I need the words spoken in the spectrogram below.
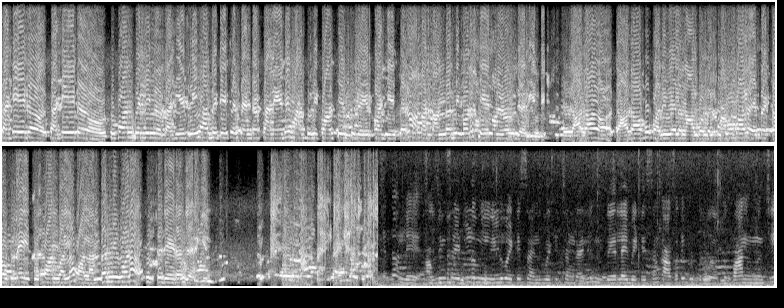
థర్టీ ఎయిట్ థర్టీ ఎయిట్ తుఫాన్ building thirty eight rehabilitation centres అనేది మన తుది కాన్స్టిట్యూన్సీలో ఏర్పాటు చేశారు. అక్కడ అందరినీ కూడా చేర్చడం జరిగింది. దాదా దాదాపు పదివేల నాలుగు వందల కుటుంబాలు ఎఫెక్ట్ అవుతున్నాయి ఈ తుఫాన్ వల్ల. వాళ్ళందరినీ కూడా షిఫ్ట్ చేయడం జరిగింది. హౌసింగ్ సైట్లో మీ ఇల్లు పెట్టిస్తాం ఎందుకు పెట్టించాం కానీ మీ పేర్లు అవి పెట్టిస్తాం. కాకపోతే ఇప్పుడు తుఫాన్ నుంచి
